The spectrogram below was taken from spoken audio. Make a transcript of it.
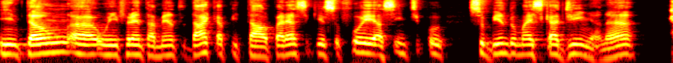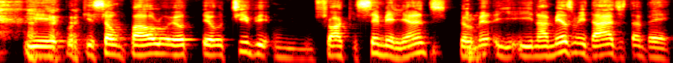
Então, uh, o enfrentamento da capital, parece que isso foi assim, tipo, subindo uma escadinha, né? E porque São Paulo, eu, eu tive um choque semelhante, pelo menos, e, e na mesma idade também,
